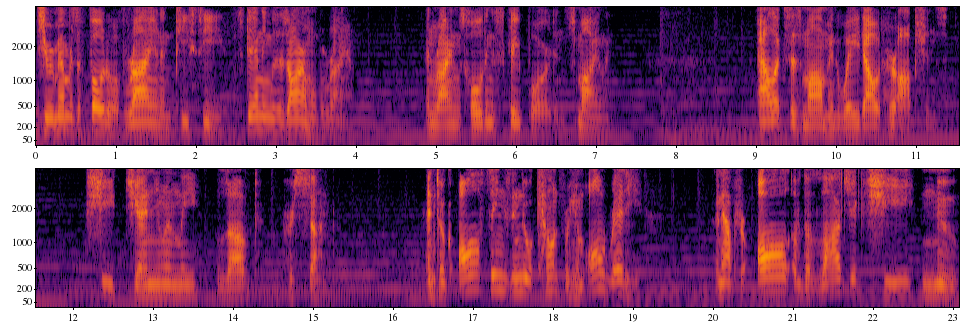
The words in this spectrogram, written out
She remembers a photo of Ryan and PC standing with his arm over Ryan, and Ryan was holding a skateboard and smiling. Alex's mom had weighed out her options. She genuinely loved her son and took all things into account for him already. And after all of the logic she knew,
